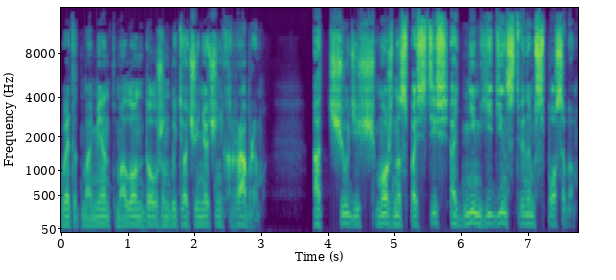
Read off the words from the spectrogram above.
В этот момент Малон должен быть очень-очень храбрым. От чудищ можно спастись одним единственным способом.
